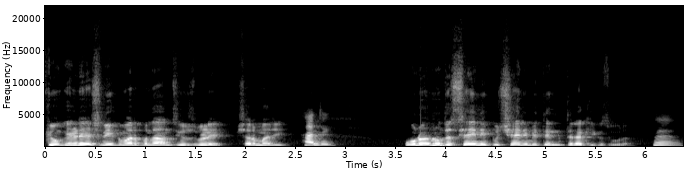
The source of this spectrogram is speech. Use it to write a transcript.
ਕਿਉਂਕਿ ਜਿਹੜੇ ਅਸ਼ਨੀ ਕੁਮਾਰ ਪ੍ਰਧਾਨ ਸੀ ਉਸ ਵੇਲੇ ਸ਼ਰਮਾ ਜੀ ਹਾਂਜੀ। ਉਹਨਾਂ ਨੂੰ ਦੱਸਿਆ ਹੀ ਨਹੀਂ ਪੁੱਛਿਆ ਹੀ ਨਹੀਂ ਵੀ ਤੈਨੂੰ ਤੇਰਾ ਕੀ ਕਸੂਰ ਆ। ਹੂੰ।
